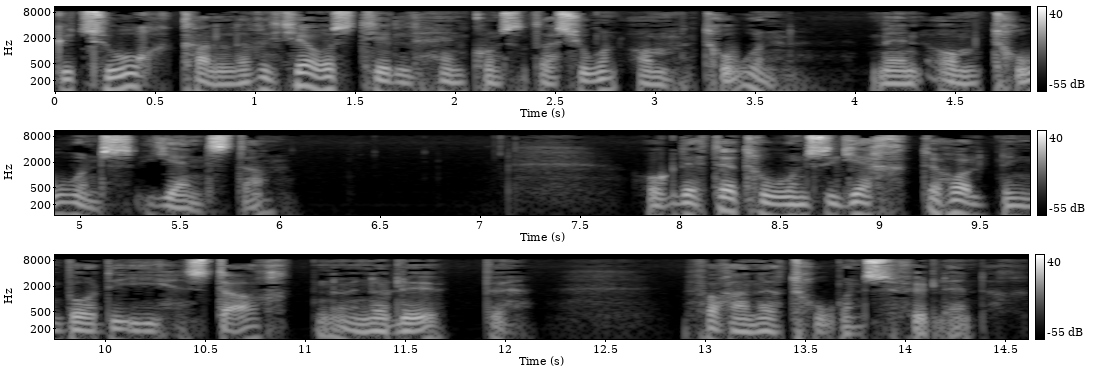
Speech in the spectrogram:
Guds ord kaller ikke oss til en konsentrasjon om troen, men om troens gjenstand. Og dette er troens hjerteholdning både i starten og under løpet, for han er troens fullender.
